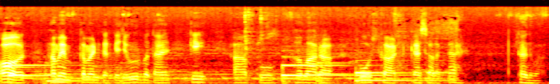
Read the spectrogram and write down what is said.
और हमें कमेंट करके ज़रूर बताएँ कि आपको हमारा पोस्ट कार्ड कैसा लगता है। धन्यवाद।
